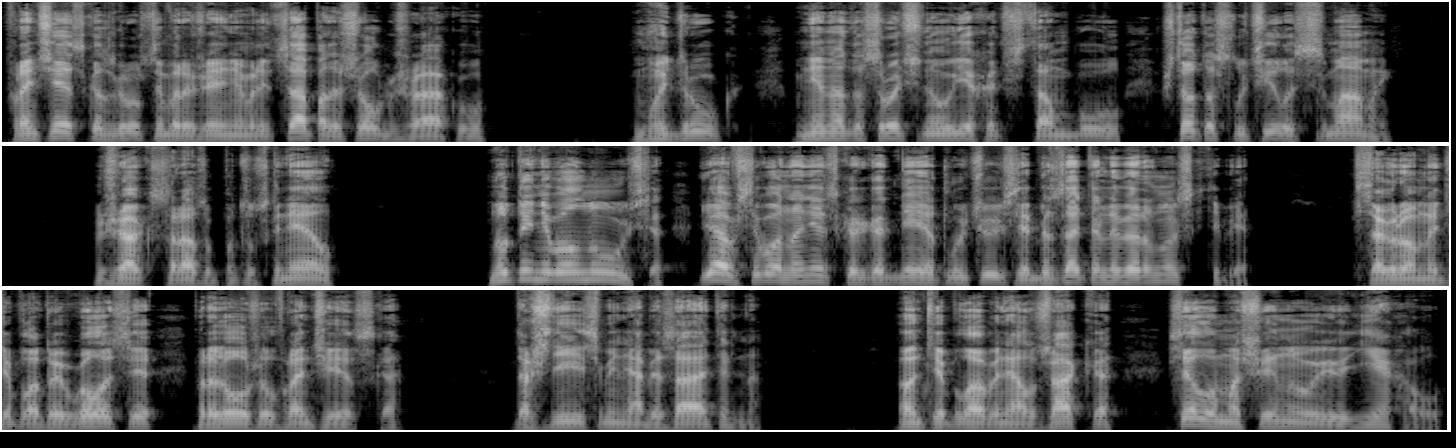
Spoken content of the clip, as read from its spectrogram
Франческо с грустным выражением лица подошел к Жаку. «Мой друг, мне надо срочно уехать в Стамбул. Что-то случилось с мамой». Жак сразу потускнел. «Ну ты не волнуйся, я всего на несколько дней отлучусь и обязательно вернусь к тебе». С огромной теплотой в голосе продолжил Франческо. «Дождись меня обязательно». Он тепло обнял Жака, сел в машину и уехал.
